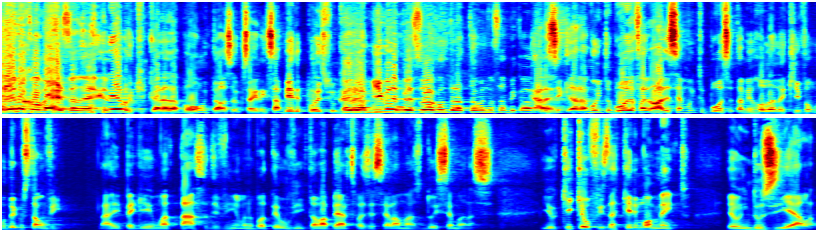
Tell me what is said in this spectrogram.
era bom. conversa, né? Você lembra que o cara era bom e tal, você não consegue nem saber depois que o cara Virou amigo da bom. pessoa, contratou, mas não sabia que ela Cara, eu faz. sei que era muito boa. Eu falei, olha, você é muito boa, você tá me enrolando aqui, vamos degustar um vinho. Aí peguei uma taça de vinho, mano, botei um vinho que estava aberto, fazia, sei lá, umas duas semanas. E o que, que eu fiz naquele momento? Eu induzi ela.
